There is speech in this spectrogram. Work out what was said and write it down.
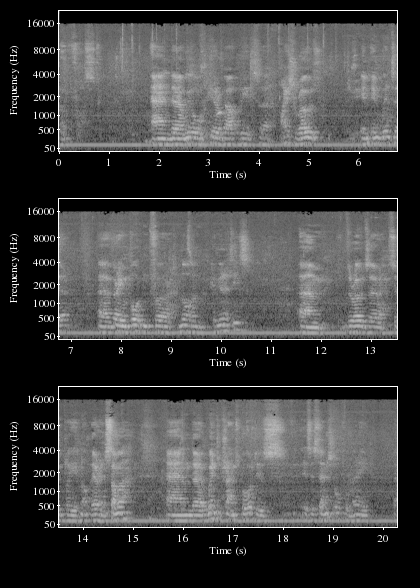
permafrost. And uh, we all hear about these uh, ice roads in, in winter, uh, very important for northern communities. Um, the roads are simply not there in summer, and uh, winter transport is, is essential for many uh,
